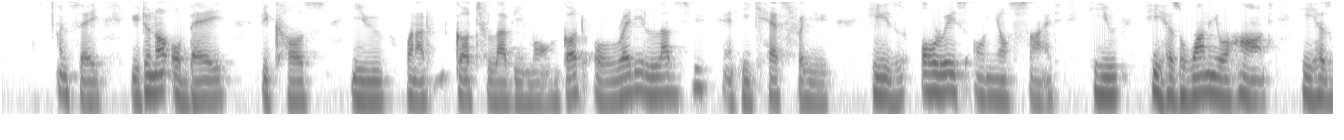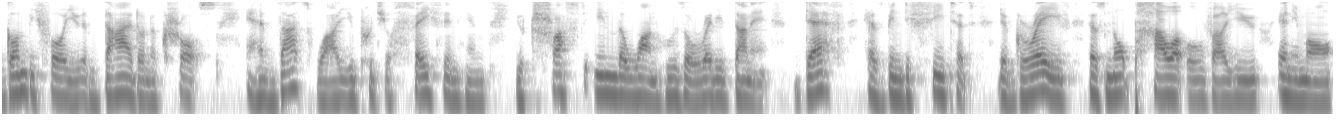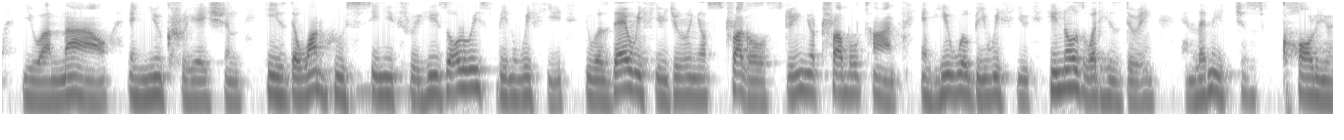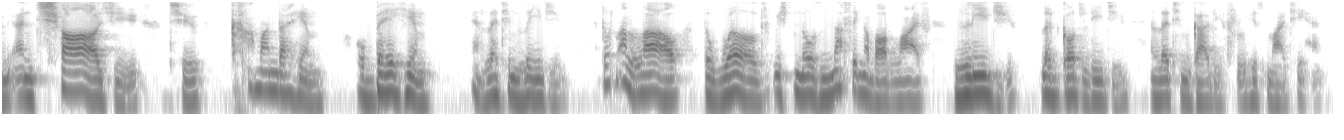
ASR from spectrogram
and say, You do not obey because you want God to love you more. God already loves you and He cares for you. He is always on your side. He, he has won your heart. He has gone before you and died on a cross. And that's why you put your faith in him. You trust in the one who's already done it. Death has been defeated. The grave has no power over you anymore. You are now a new creation. He is the one who's seen you through. He's always been with you. He was there with you during your struggles, during your troubled time, and he will be with you. He knows what he's doing. And let me just call you and charge you to come under him, obey him, and let him lead you. Don't allow the world, which knows nothing about life, lead you. Let God lead you and let him guide you through his mighty hand.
